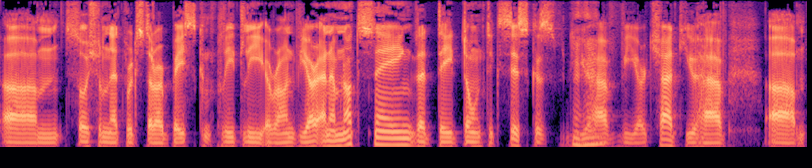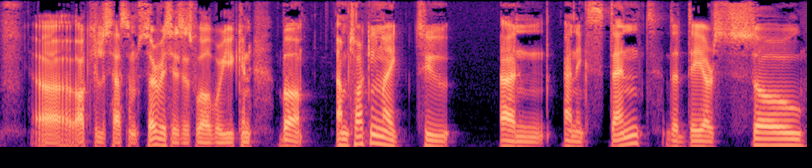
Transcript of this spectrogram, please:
um, social networks that are based completely around VR. And I'm not saying that they don't exist because mm-hmm. you have VR chat, you have um, uh, Oculus has some services as well where you can. But I'm talking like to an an extent that they are so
